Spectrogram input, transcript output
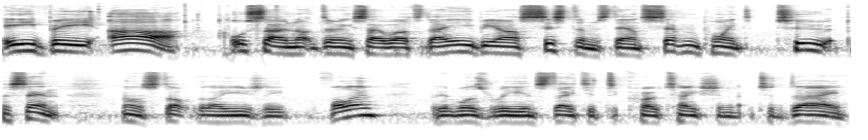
EBR, also not doing so well today. EBR Systems down 7.2%. Not a stock that I usually follow, but it was reinstated to quotation today.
